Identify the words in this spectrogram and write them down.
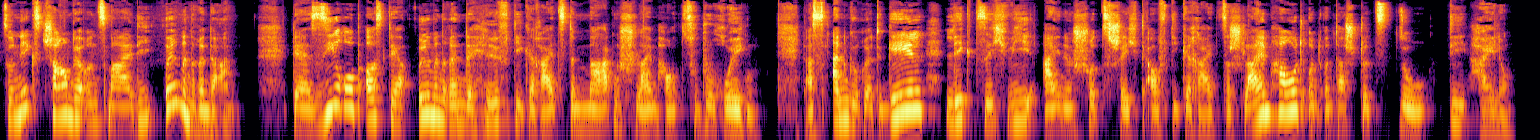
Zunächst schauen wir uns mal die Ulmenrinde an. Der Sirup aus der Ulmenrinde hilft, die gereizte Magenschleimhaut zu beruhigen. Das angerührte Gel legt sich wie eine Schutzschicht auf die gereizte Schleimhaut und unterstützt so die Heilung.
